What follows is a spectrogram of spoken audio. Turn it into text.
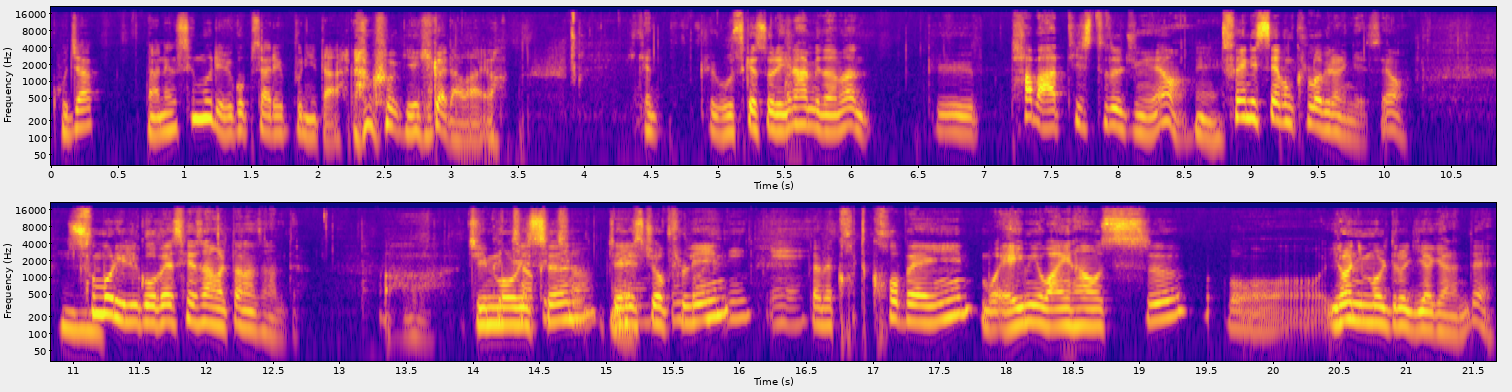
고작 나는 27살일 뿐이다 라고 얘기가 나와요. 이게 그 우스갯소리긴 합니다만 그 팝 아티스트들 중에요. 네. 27 클럽이라는 게 있어요. 음. 27에 세상을 떠난 사람들. 짐 그쵸, 모리슨, 그쵸. 제니스 네. 조플린, 예. 그다음에 커트 코베인, 뭐 에이미 와인하우스, 뭐 이런 인물들을 이야기하는데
